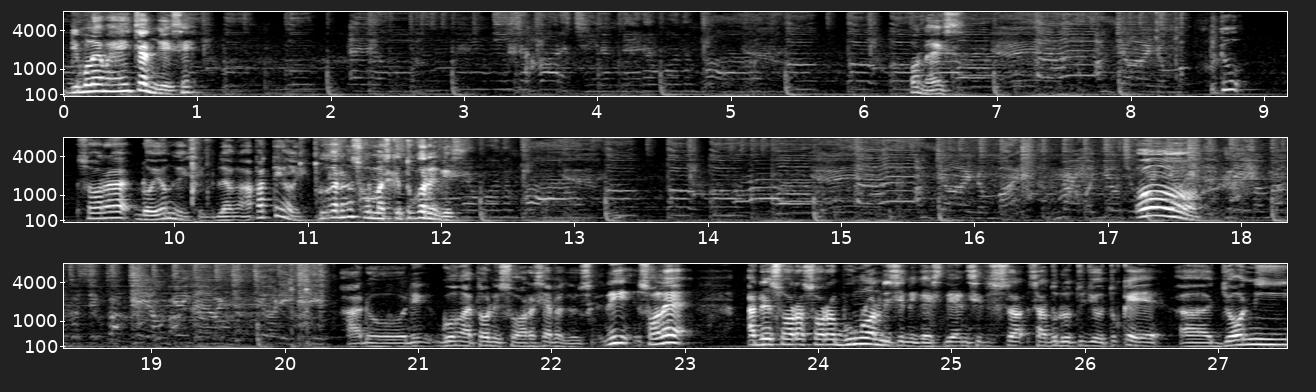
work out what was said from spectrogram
Dimulai sama Hechan guys ya. Oh nice. Itu suara doyong guys bilang apa tel gue kadang suka masih ketukar ya guys. Oh aduh ini gue nggak tahu nih suara siapa. Guys ini soalnya ada suara-suara bunglon di sini guys di NCT 127 tuh kayak uh, Johnny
